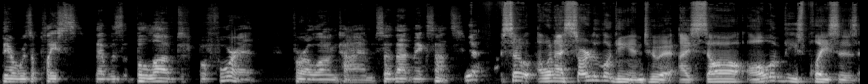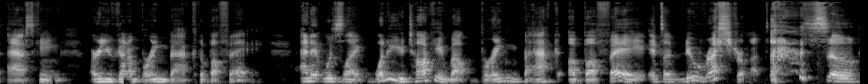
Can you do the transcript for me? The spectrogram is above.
there was a place that was beloved before it for a long time. So that makes sense. Yeah. So when I started looking into it, I saw all of these places asking, Are you going to bring back the buffet? And it was like, What are you talking about? Bring back a buffet? It's a new restaurant. so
